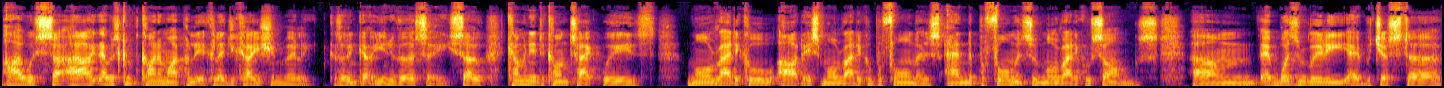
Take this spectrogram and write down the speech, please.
I was so I, that was kind of my political education, really, because I didn't go to university. So coming into contact with more radical artists, more radical performers, and the performance of more radical songs, um, it wasn't really. It was just. Uh,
